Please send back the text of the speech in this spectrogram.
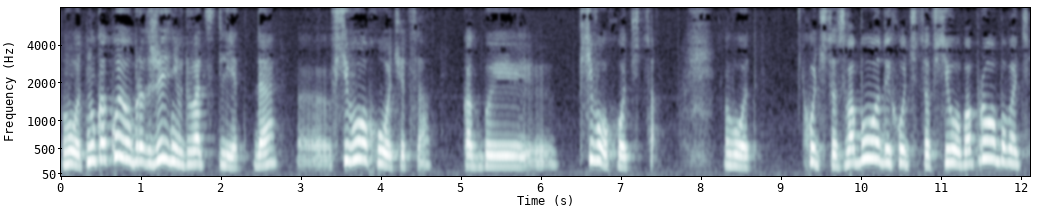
Вот. Ну, какой образ жизни в 20 лет, да? Э, всего хочется, как бы, всего хочется. Вот. Хочется свободы, хочется всего попробовать.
